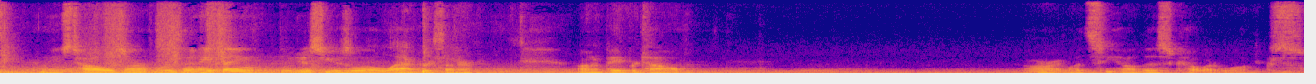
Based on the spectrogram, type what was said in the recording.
and these towels aren't worth anything, we just use a little lacquer thinner on a paper towel. All right, let's see how this color looks.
